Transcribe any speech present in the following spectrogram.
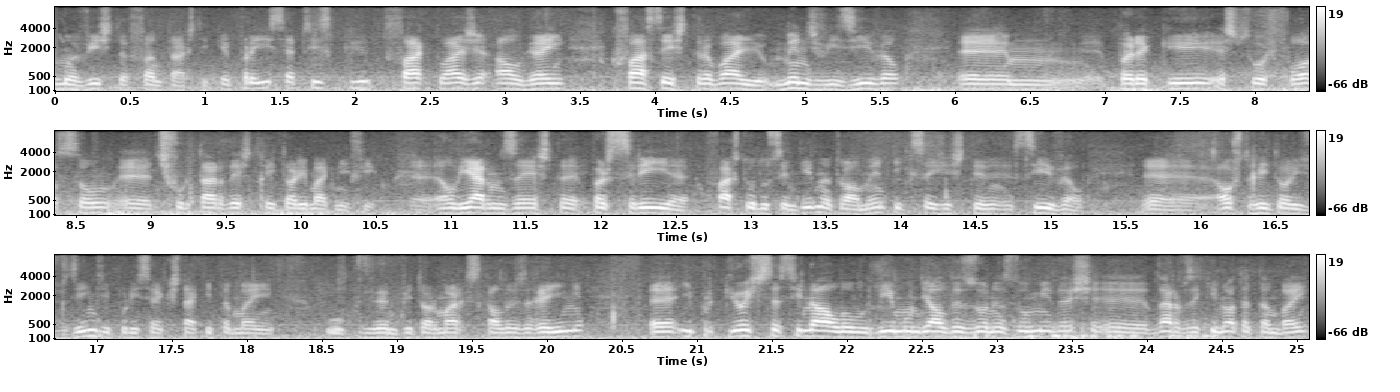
uma vista fantástica. Para isso é preciso que, de facto, haja alguém que faça este trabalho menos visível, eh, para que as pessoas possam eh, desfrutar deste território magnífico. Eh, aliar-nos a esta parceria faz todo o sentido, naturalmente, e que seja extensível eh, aos territórios vizinhos e por isso é que está aqui também o Presidente Vitor Marques Caldas da Rainha e porque hoje se assinala o Dia Mundial das Zonas Úmidas, dar-vos aqui nota também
